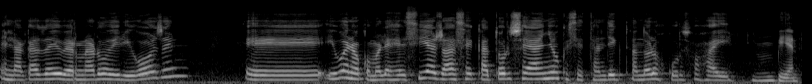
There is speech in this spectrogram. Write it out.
en la calle de Bernardo de Irigoyen, eh, y bueno, como les decía, ya hace 14 años que se están dictando los cursos ahí. Bien.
